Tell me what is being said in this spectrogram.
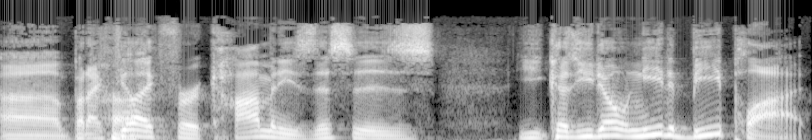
uh, but I feel like for comedies, this is because you, don't need a B plot.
